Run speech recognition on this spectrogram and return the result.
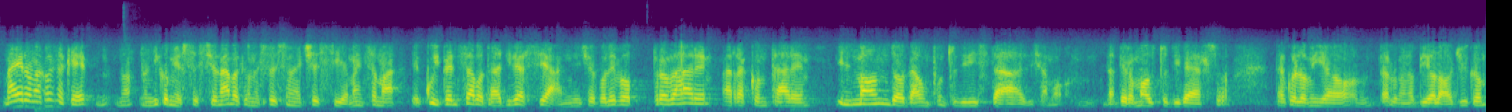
Ma era una cosa che no, non dico mi ossessionava che è un'espressione eccessiva, ma insomma cui pensavo da diversi anni, cioè volevo provare a raccontare il mondo da un punto di vista diciamo, davvero molto diverso da quello mio perlomeno biologico,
